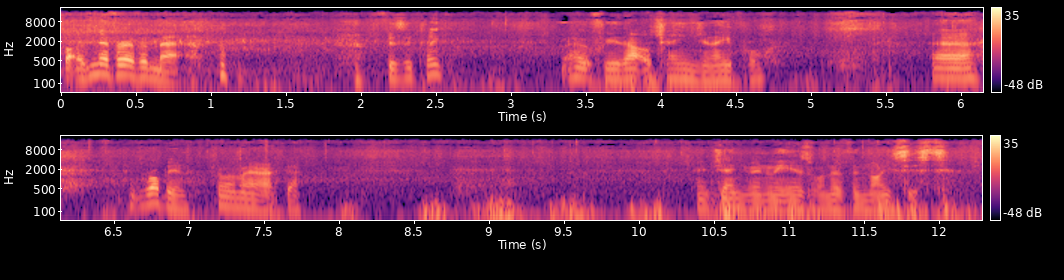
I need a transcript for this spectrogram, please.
but I've never ever met physically. But hopefully that'll change in April. Uh, Robin from America. He genuinely is one of the nicest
